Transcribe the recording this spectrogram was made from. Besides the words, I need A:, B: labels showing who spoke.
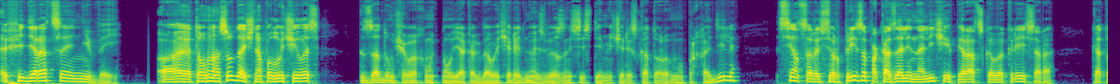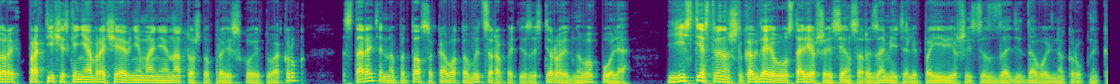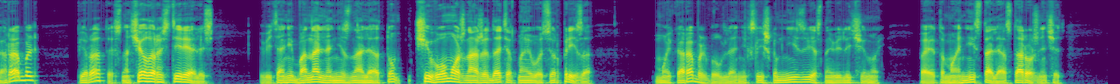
A: Федерация Нивей. А это у нас удачно получилось. Задумчиво хмыкнул я, когда в очередной звездной системе, через которую мы проходили, сенсоры сюрприза показали наличие пиратского крейсера, который, практически не обращая внимания на то, что происходит вокруг, старательно пытался кого-то выцарапать из астероидного поля. Естественно, что когда его устаревшие сенсоры заметили появившийся сзади довольно крупный корабль, пираты сначала растерялись, ведь они банально не знали о том, чего можно ожидать от моего сюрприза. Мой корабль был для них слишком неизвестной величиной, поэтому они и стали осторожничать.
